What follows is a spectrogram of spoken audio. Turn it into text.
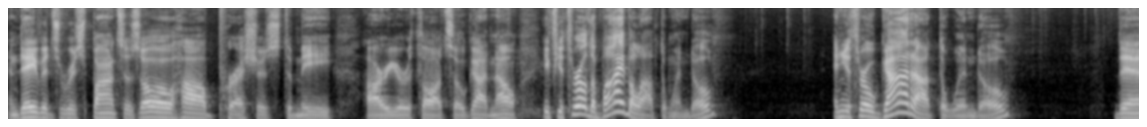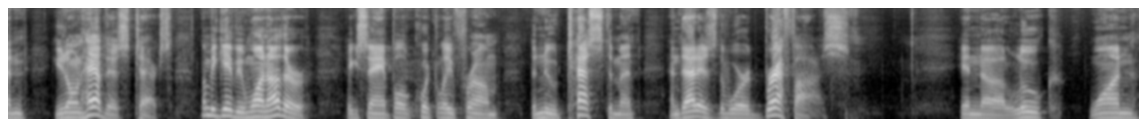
And David's response is, Oh, how precious to me are your thoughts, O God. Now, if you throw the Bible out the window and you throw God out the window, then you don't have this text. Let me give you one other example quickly from the New Testament, and that is the word brephos. In uh, Luke 1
